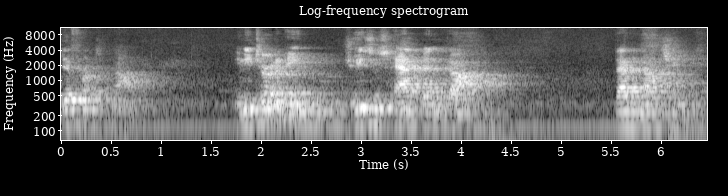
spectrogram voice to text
different now. In eternity, Jesus had been God. That had not changed.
